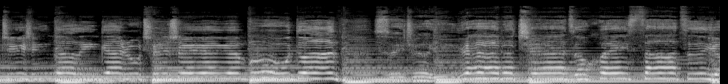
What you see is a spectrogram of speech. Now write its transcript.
即兴的灵感如泉水源源不断，随着音乐的节奏挥洒自由。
